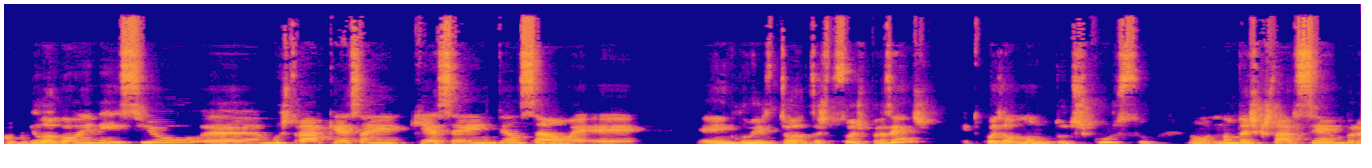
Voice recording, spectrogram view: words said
uhum. e logo ao início uh, mostrar que essa, é, que essa é a intenção, é, é, é, incluir todas as pessoas presentes e depois ao longo do discurso não, não tens que estar sempre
